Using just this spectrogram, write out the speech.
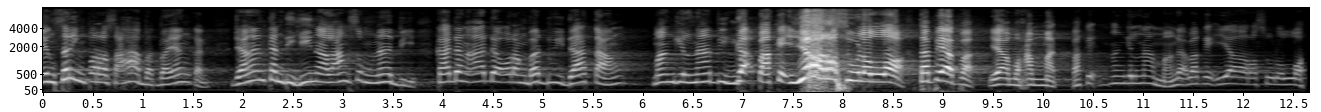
Yang sering para sahabat bayangkan, jangankan dihina langsung Nabi. Kadang ada orang Badui datang manggil Nabi nggak pakai ya Rasulullah, tapi apa? Ya Muhammad. Pakai manggil nama, nggak pakai ya Rasulullah,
